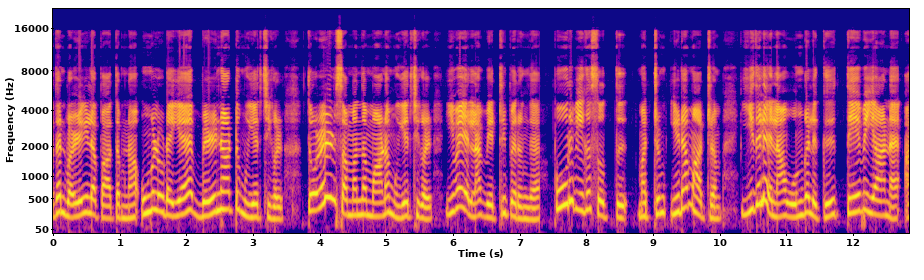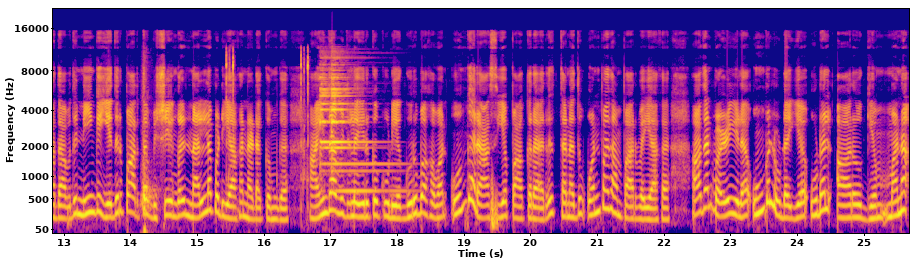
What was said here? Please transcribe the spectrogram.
அதன் வழியில் பார்த்தோம்னா உங்களுடைய வெளிநாட்டு முயற்சிகள் தொழில் சம்பந்தமான முயற்சிகள் இவையெல்லாம் வெற்றி பெறுங்க. பூர்வீக சொத்து மற்றும் இடமாற்றம். இதில் எல்லாம் உங்களுக்கு தேவையான அதாவது நீங்கள் எதிர்பார்த்த விஷயங்கள் நல்லபடியாக நடக்குங்க ஐந்தாம் வீட்டில் இருக்கக்கூடிய குரு பகவான் உங்கள் ராசியை பார்க்குறாரு தனது ஒன்பதாம் பார்வையாக. அதன் வழியில் உங்களுடைய உடல் ஆரோக்கியம் மன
